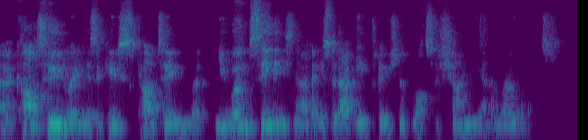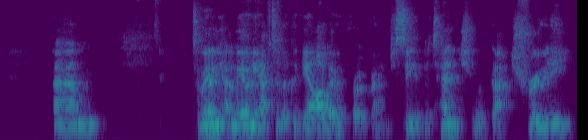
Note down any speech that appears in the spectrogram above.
uh, cartoon really as a GOOS cartoon, but you won't see these nowadays without the inclusion of lots of shiny yellow robots. Um, so we only, and we only have to look at the Argo program to see the potential of that truly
